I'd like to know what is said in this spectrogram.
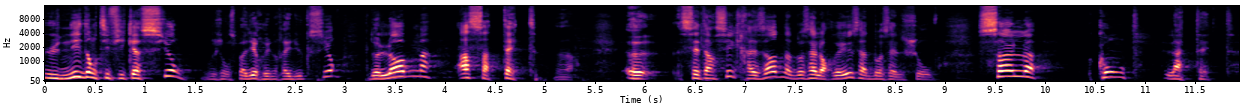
une identification, j'ose pas dire une réduction, de l'homme à sa tête. Euh, c'est ainsi que résonne la demoiselle orgueilleuse et la demoiselle chauve. Seule compte la tête.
